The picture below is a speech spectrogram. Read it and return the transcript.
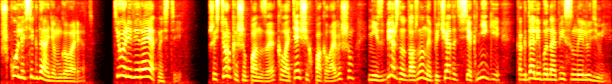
В школе всегда о нем говорят. Теория вероятностей. Шестерка шимпанзе, колотящих по клавишам, неизбежно должна напечатать все книги, когда-либо написанные людьми.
